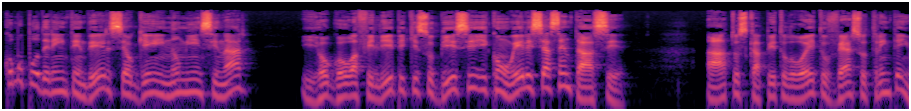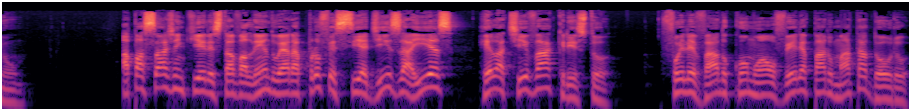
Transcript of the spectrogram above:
Como poderei entender se alguém não me ensinar? e rogou a Filipe que subisse e com ele se assentasse. Atos capítulo 8, verso 31. A passagem que ele estava lendo era a profecia de Isaías relativa a Cristo. Foi levado como a ovelha para o matadouro,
